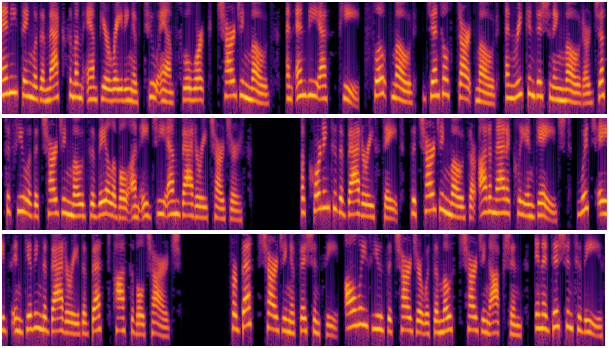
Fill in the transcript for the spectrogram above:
anything with a maximum ampere rating of 2 amps will work. Charging modes, an NBSP, float mode, gentle start mode, and reconditioning mode are just a few of the charging modes available on AGM battery chargers. According to the battery state, the charging modes are automatically engaged, which aids in giving the battery the best possible charge. For best charging efficiency, always use the charger with the most charging options. In addition to these,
